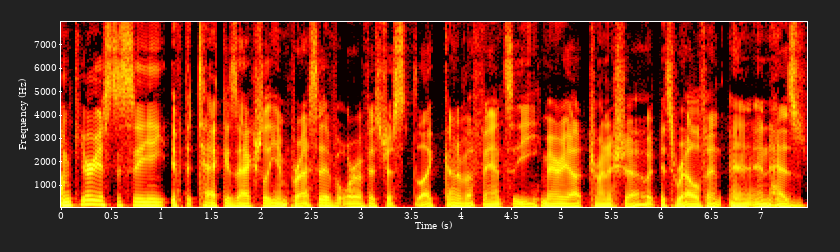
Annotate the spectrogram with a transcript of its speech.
I'm curious to see if the tech is actually impressive or if it's just like kind of a fancy Marriott trying to show it, it's relevant and, and has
